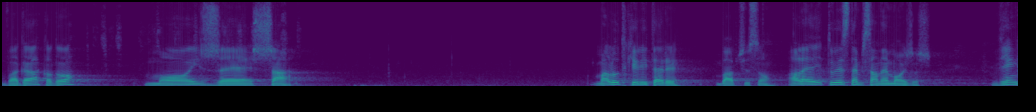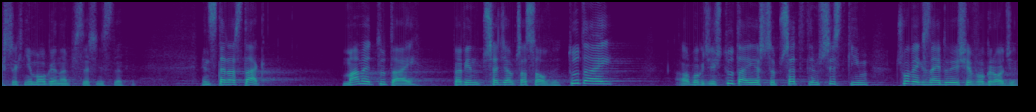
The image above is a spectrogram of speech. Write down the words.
Uwaga, kogo? Mojżesza. Malutkie litery, babciu, są, ale tu jest napisane Mojżesz. Większych nie mogę napisać niestety. Więc teraz tak, mamy tutaj pewien przedział czasowy. Tutaj, albo gdzieś tutaj, jeszcze przed tym wszystkim, człowiek znajduje się w ogrodzie.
